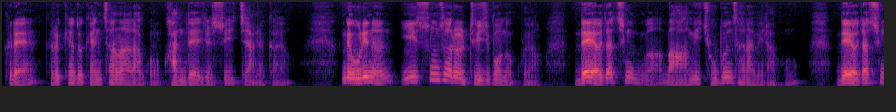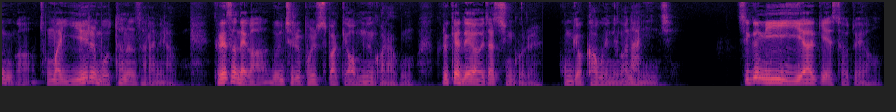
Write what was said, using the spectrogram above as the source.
그래 그렇게 해도 괜찮아 라고 관대해 줄수 있지 않을까요? 근데 우리는 이 순서를 뒤집어 놓고요. 내 여자친구가 마음이 좁은 사람이라고 내 여자친구가 정말 이해를 못하는 사람이라고 그래서 내가 눈치를 볼 수밖에 없는 거라고 그렇게 내 여자친구를 공격하고 있는 건 아닌지. 지금 이 이야기에서도요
